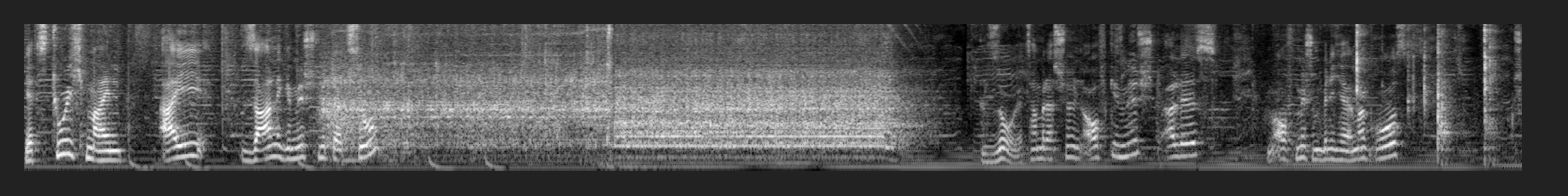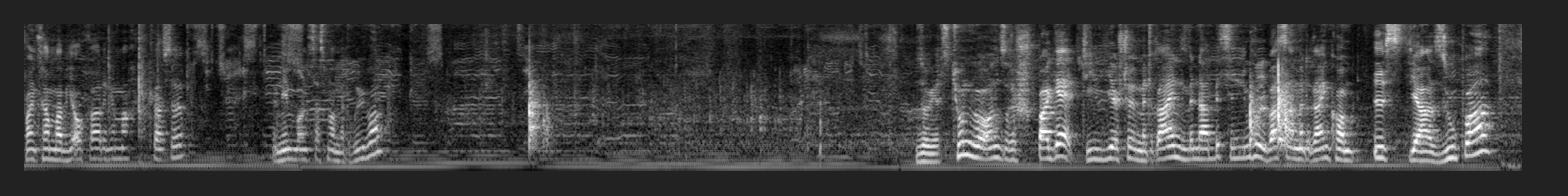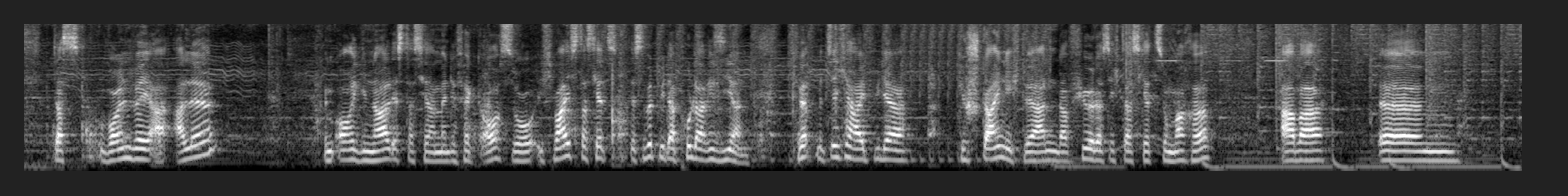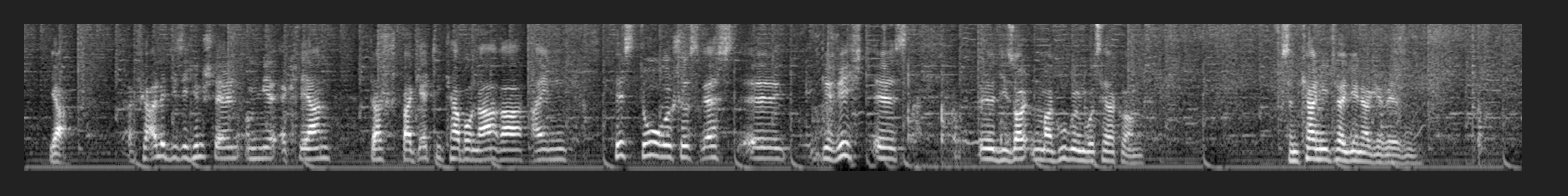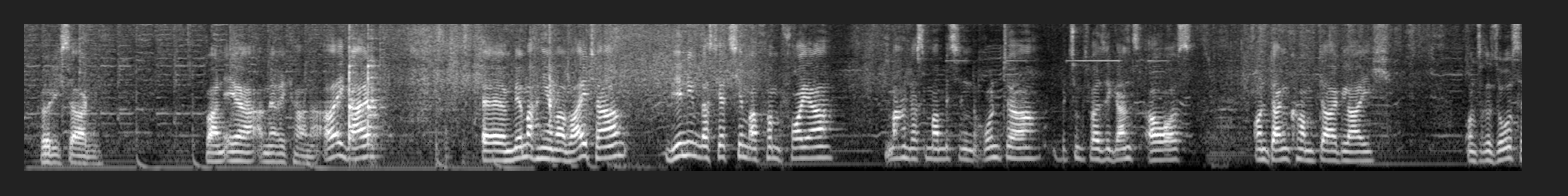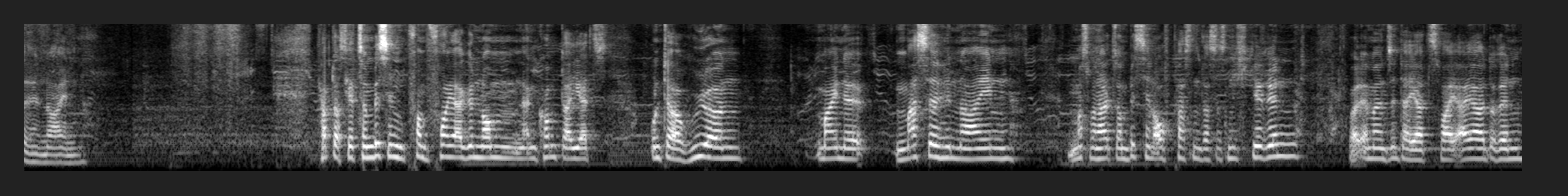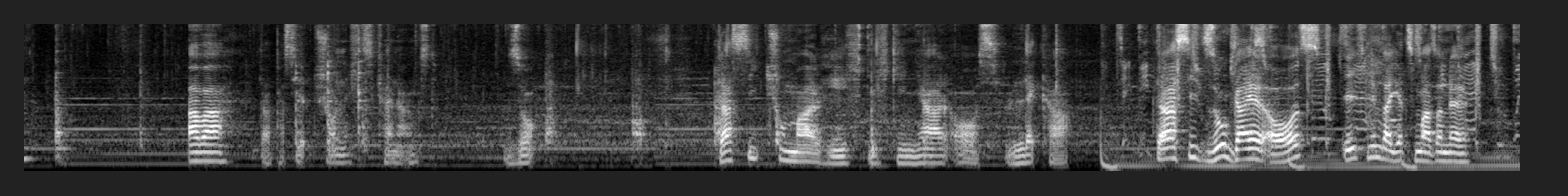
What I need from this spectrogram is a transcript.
Jetzt tue ich mein Ei-Sahne-Gemisch mit dazu. So, jetzt haben wir das schön aufgemischt alles. Im Aufmischen bin ich ja immer groß. Schweinkram habe ich auch gerade gemacht, klasse. Dann nehmen wir uns das mal mit rüber. So, jetzt tun wir unsere Spaghetti hier schön mit rein. Wenn da ein bisschen Nudelwasser mit reinkommt, ist ja super. Das wollen wir ja alle. Im Original ist das ja im Endeffekt auch so. Ich weiß, dass jetzt, es wird wieder polarisieren. Ich werde mit Sicherheit wieder gesteinigt werden dafür, dass ich das jetzt so mache. Aber ähm, ja, für alle, die sich hinstellen und mir erklären, dass Spaghetti Carbonara ein historisches Rest, äh, ist, äh, die sollten mal googeln, wo es herkommt. Es sind keine Italiener gewesen, würde ich sagen. Waren eher Amerikaner. Aber egal, äh, wir machen hier mal weiter. Wir nehmen das jetzt hier mal vom Feuer, machen das mal ein bisschen runter, beziehungsweise ganz aus. Und dann kommt da gleich unsere Soße hinein. Ich habe das jetzt so ein bisschen vom Feuer genommen, dann kommt da jetzt unter Rühren meine Masse hinein. Da muss man halt so ein bisschen aufpassen, dass es nicht gerinnt, weil immerhin sind da ja zwei Eier drin. Aber da passiert schon nichts, keine Angst. So. Das sieht schon mal richtig genial aus. Lecker. Das sieht so geil aus. Ich nehme da jetzt mal so eine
